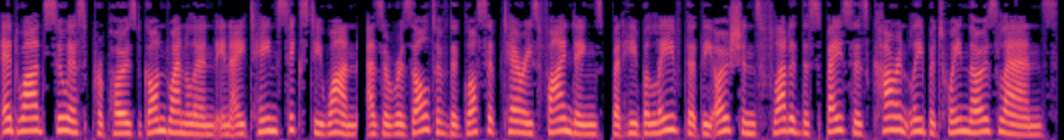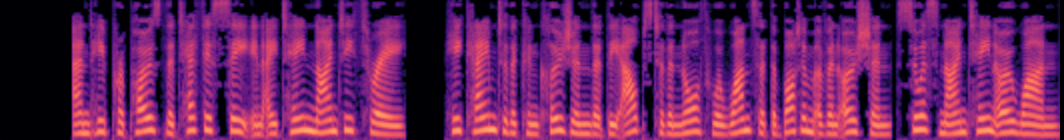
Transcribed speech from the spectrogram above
Eduard Suess proposed Gondwanaland in 1861, as a result of the Glossopteris findings, but he believed that the oceans flooded the spaces currently between those lands. And he proposed the Tethys Sea in 1893. He came to the conclusion that the Alps to the north were once at the bottom of an ocean Suess 1901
